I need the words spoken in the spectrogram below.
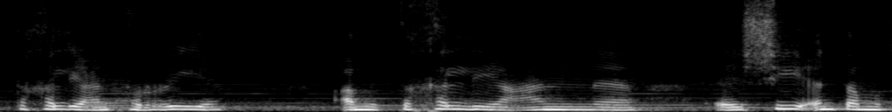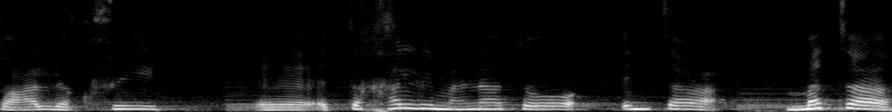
التخلي عن حرية أم التخلي عن شيء أنت متعلق فيه. آه، التخلي معناته أنت متى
